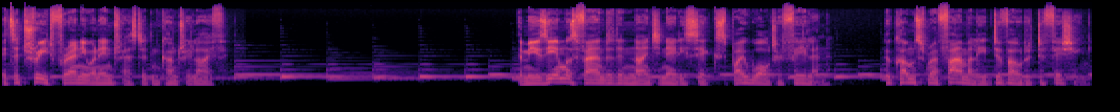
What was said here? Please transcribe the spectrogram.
It's a treat for anyone interested in country life. The museum was founded in 1986 by Walter Phelan, who comes from a family devoted to fishing.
